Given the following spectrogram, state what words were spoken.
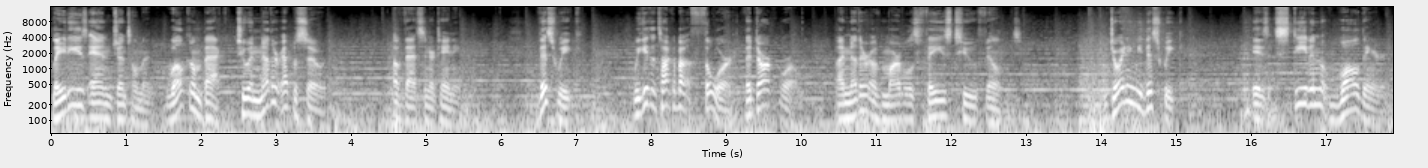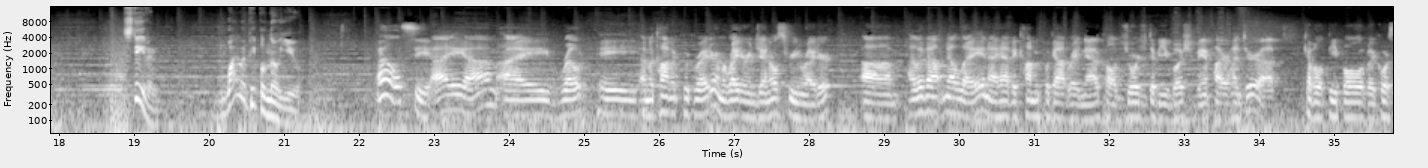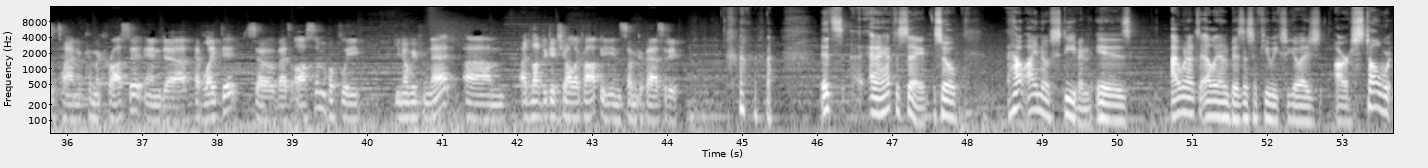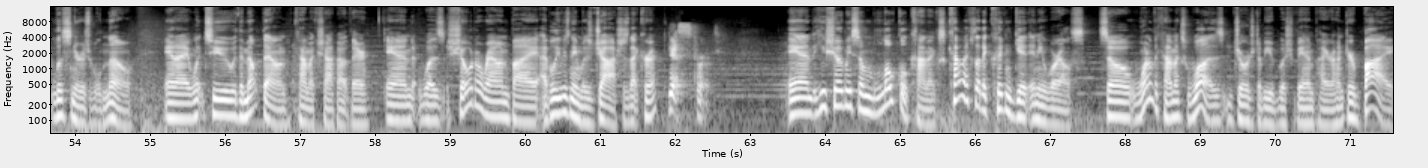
Ladies and gentlemen, welcome back to another episode of That's Entertaining. This week, we get to talk about Thor The Dark World, another of Marvel's Phase 2 films. Joining me this week is Steven Waldinger. Steven, why would people know you? Well, let's see. I um, I wrote a. I'm a comic book writer. I'm a writer in general, screenwriter. Um, I live out in LA, and I have a comic book out right now called George W. Bush Vampire Hunter. Uh, a couple of people over the course of time have come across it and uh, have liked it, so that's awesome. Hopefully, you know me from that. Um, I'd love to get you all a copy in some capacity. it's, and I have to say, so how I know Steven is I went out to LA on business a few weeks ago, as our stalwart listeners will know, and I went to the Meltdown comic shop out there and was shown around by, I believe his name was Josh, is that correct? Yes, correct. And he showed me some local comics, comics that I couldn't get anywhere else. So one of the comics was George W. Bush Vampire Hunter by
